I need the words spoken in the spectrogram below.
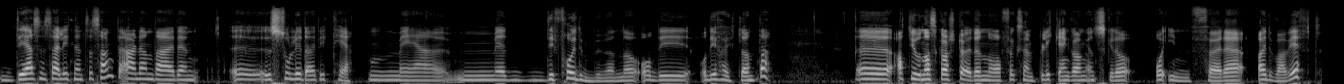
det jeg syns er litt interessant, er den der eh, solidariteten med, med, de formuene og de, og de høytlønte. at Jonas Gahr Støre nå f.eks. ikke engang ønsker å, å innføre arveavgift.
